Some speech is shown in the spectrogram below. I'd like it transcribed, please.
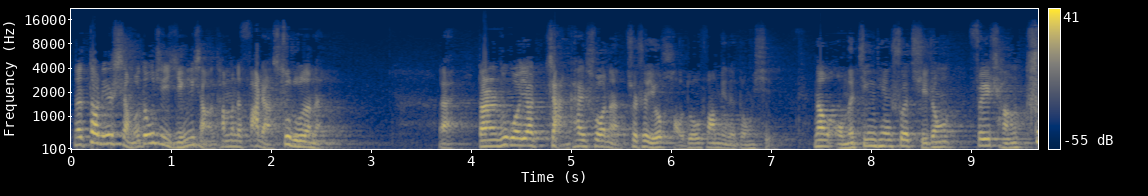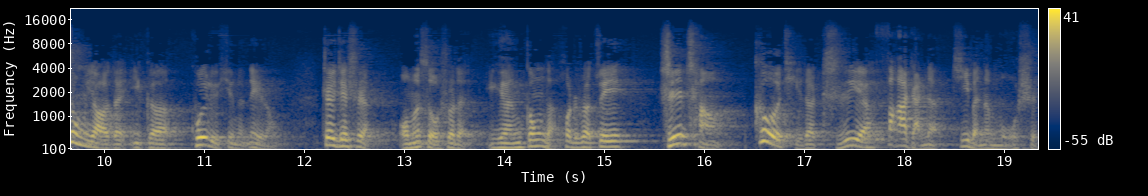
那到底是什么东西影响他们的发展速度的呢？哎，当然，如果要展开说呢，确实有好多方面的东西。那么我们今天说其中非常重要的一个规律性的内容，这就是我们所说的员工的，或者说最。职场个体的职业发展的基本的模式。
